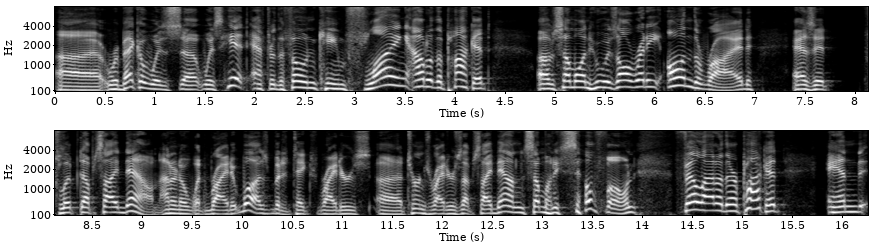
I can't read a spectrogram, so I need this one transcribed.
Uh, Rebecca was uh, was hit after the phone came flying out of the pocket of someone who was already on the ride as it flipped upside down. I don't know what ride it was, but it takes riders uh, turns riders upside down, and somebody's cell phone fell out of their pocket and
